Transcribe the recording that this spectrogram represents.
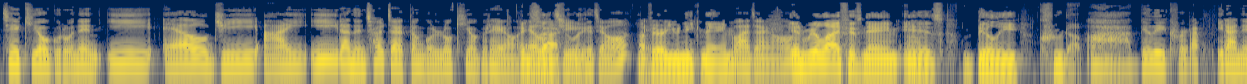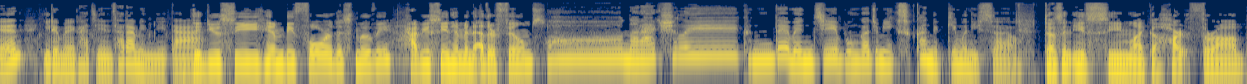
제 기억으로는 E L G I E라는 철자였던 걸로 기억을 해요. Exactly. LG. 그죠? A very unique name. 맞아요. In real life, his name is Billy Crudup. 아, 빌리 크루답이라는 이름을 가진 사람입니다. Did you see him before this movie? Have you seen him in other films? 어, 난 actually 근데 왠지 뭔가 좀 익숙한 느낌은 있어요. Doesn't he seem like a heartthrob?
